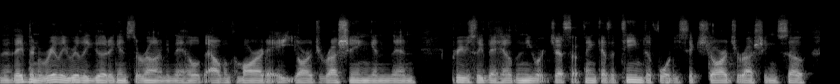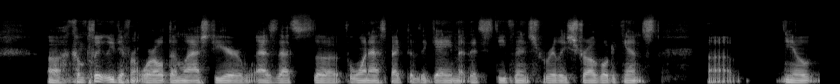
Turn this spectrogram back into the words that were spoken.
they've been really really good against the run. I mean, they held Alvin Kamara to eight yards rushing, and then previously they held the New York Jets, I think, as a team to 46 yards rushing. So. A completely different world than last year, as that's the the one aspect of the game that this defense really struggled against. Uh, you know,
